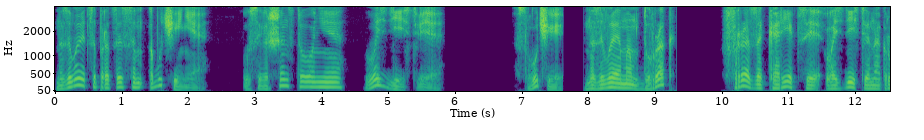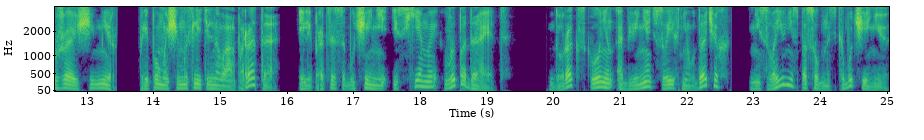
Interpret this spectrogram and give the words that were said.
называется процессом обучения, усовершенствования воздействия. В случае, называемом «дурак», фраза коррекции воздействия на окружающий мир при помощи мыслительного аппарата или процесс обучения из схемы выпадает. Дурак склонен обвинять в своих неудачах не свою неспособность к обучению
